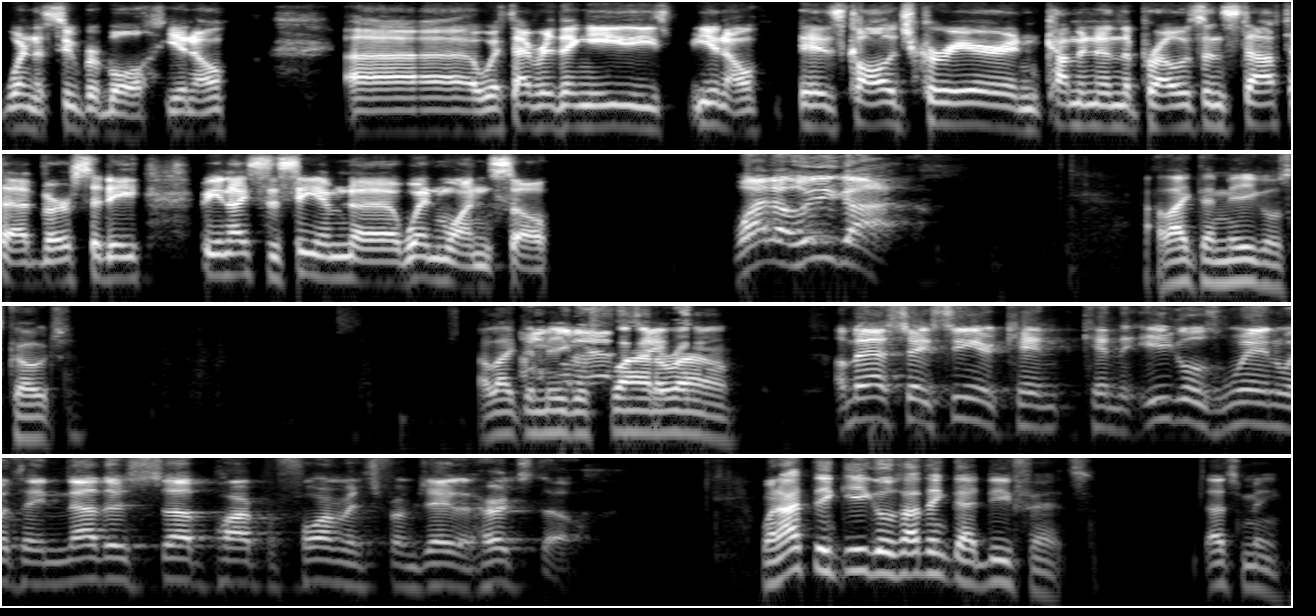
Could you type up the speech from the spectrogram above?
win a Super Bowl. You know, uh, with everything he's you know his college career and coming in the pros and stuff, adversity. Be nice to see him to win one. So Wido, who you got? I like them Eagles, coach. I like them I'm Eagles flying Chase- around. I'm gonna ask Jay Senior. Can can the Eagles win with another subpar performance from Jalen Hurts, though? When I think Eagles, I think that defense. That's me.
